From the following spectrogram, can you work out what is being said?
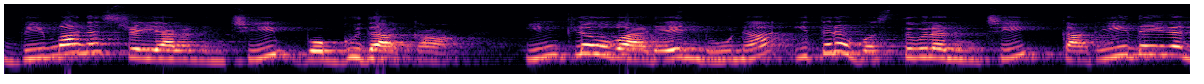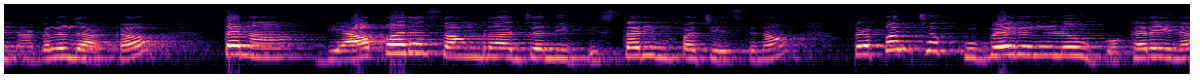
విమానాశ్రయాల నుంచి బొగ్గు దాకా ఇంట్లో వాడే నూనె ఇతర వస్తువుల నుంచి ఖరీదైన నగలు దాకా తన వ్యాపార సామ్రాజ్యాన్ని విస్తరింపచేసిన ప్రపంచ కుబేరులలో ఒకరైన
